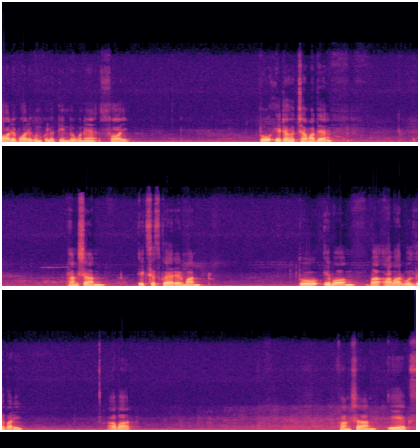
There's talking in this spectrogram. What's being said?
পরে পাওয়ারে গুণ করলে তিন দুগুণে ছয়। তো এটা হচ্ছে আমাদের ফাংশান এক্স স্কোয়ারের মান। তো এবং বা আবার বলতে পারি, আবার function X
